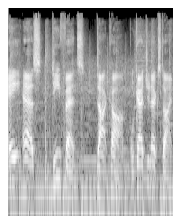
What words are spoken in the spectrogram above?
asdefense.com. We'll catch you next time.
